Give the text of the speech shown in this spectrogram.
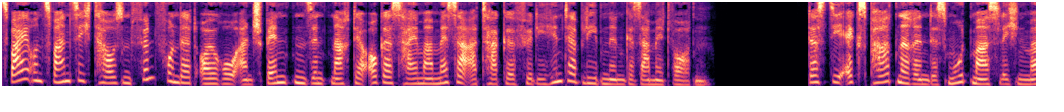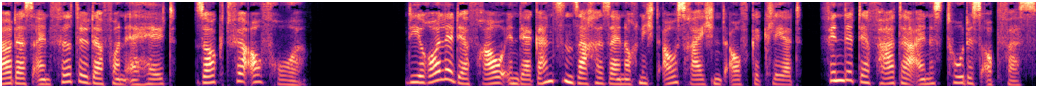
22.500 Euro an Spenden sind nach der Oggersheimer Messerattacke für die Hinterbliebenen gesammelt worden. Dass die Ex-Partnerin des mutmaßlichen Mörders ein Viertel davon erhält, sorgt für Aufruhr. Die Rolle der Frau in der ganzen Sache sei noch nicht ausreichend aufgeklärt, findet der Vater eines Todesopfers.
